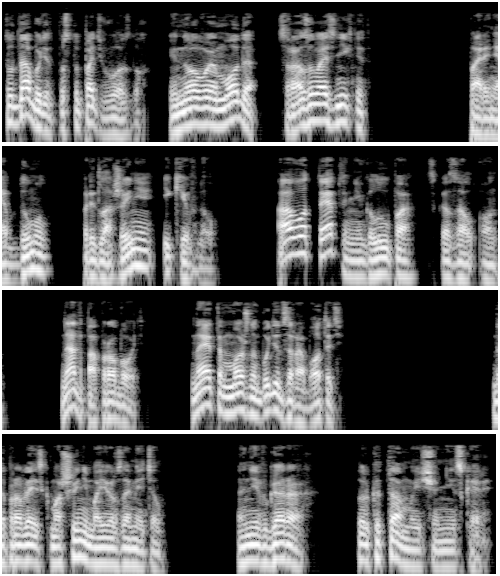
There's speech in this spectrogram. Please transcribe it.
Туда будет поступать воздух, и новая мода сразу возникнет». Парень обдумал предложение и кивнул. «А вот это не глупо», — сказал он. «Надо попробовать. На этом можно будет заработать». Направляясь к машине, майор заметил. Они в горах. Только там мы еще не искали.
